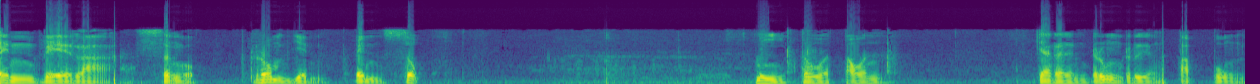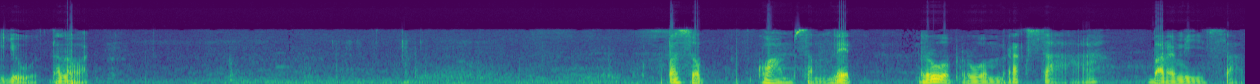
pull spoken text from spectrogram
เป็นเวลาสงบร่มเย็นเป็นสุข มีตัวตนเจริญรุ่งเรืองปรับปรุงอยู่ตลอด ประสบความสำเร็จรวบรวมรักษา บารมีสาม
